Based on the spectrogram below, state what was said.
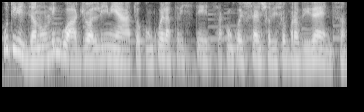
Utilizzano un linguaggio allineato con quella tristezza, con quel senso di sopravvivenza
